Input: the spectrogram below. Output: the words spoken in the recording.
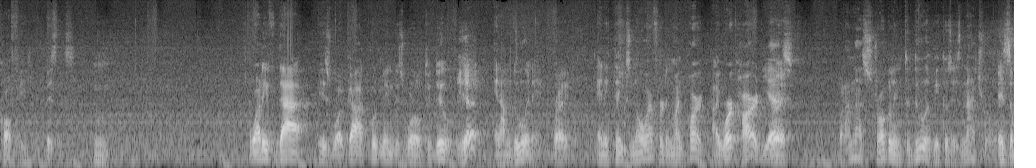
coffee business? Mm. What if that is what God put me in this world to do Yeah. and I'm doing it Right. and it takes no effort in my part? I work hard, yes, Right. but I'm not struggling to do it because it's natural. It's a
